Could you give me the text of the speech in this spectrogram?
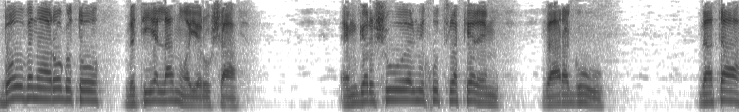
בואו ונהרוג אותו, ותהיה לנו הירושה. הם גרשו אל מחוץ לכרם, והרגוהו. ועתה,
